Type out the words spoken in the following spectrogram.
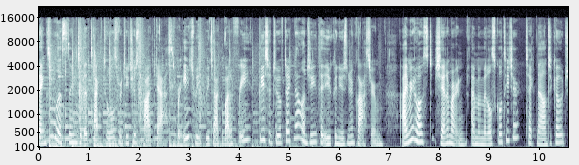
Thanks for listening to the Tech Tools for Teachers podcast, where each week we talk about a free piece or two of technology that you can use in your classroom. I'm your host, Shanna Martin. I'm a middle school teacher, technology coach,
